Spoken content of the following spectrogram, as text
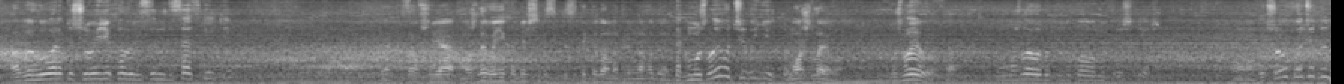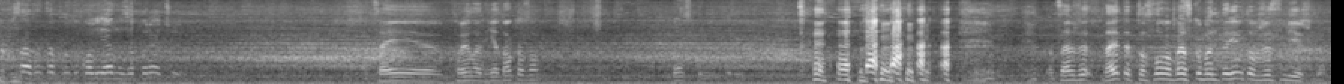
А ви говорите, що ви їхали 80 скільки? Я казав, що я, можливо, їхав більше 80 км на годину. Так можливо чи ви їхали? Можливо. Можливо. Так. Ну, можливо, до протоколу не прийшли. Ага. Якщо ви хочете написати це в протоколі, я не заперечую. А Цей е, прилад є доказом? Без коментарів. Оце вже, знаєте, то слово без коментарів, то вже смішно.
